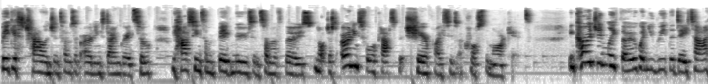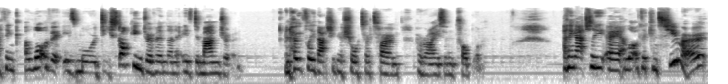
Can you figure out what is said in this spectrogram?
biggest challenge in terms of earnings downgrades. So we have seen some big moves in some of those, not just earnings forecasts, but share prices across the market. Encouragingly, though, when you read the data, I think a lot of it is more destocking driven than it is demand driven. And hopefully that should be a shorter term horizon problem. I think actually uh, a lot of the consumer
